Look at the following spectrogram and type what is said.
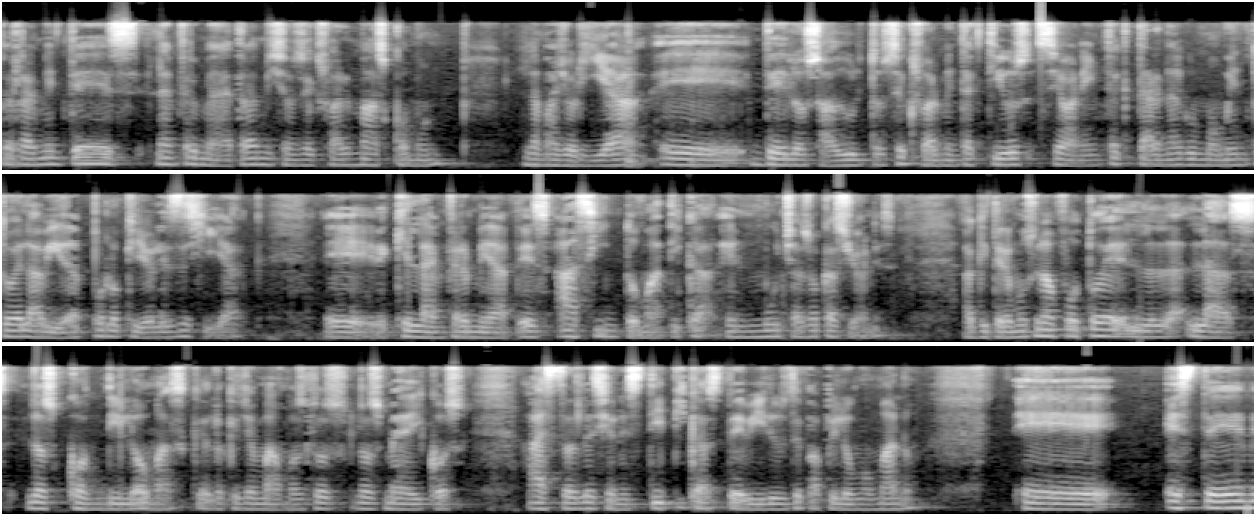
pues realmente es la enfermedad de transmisión sexual más común. La mayoría eh, de los adultos sexualmente activos se van a infectar en algún momento de la vida, por lo que yo les decía eh, que la enfermedad es asintomática en muchas ocasiones. Aquí tenemos una foto de las, los condilomas, que es lo que llamamos los, médicos a estas lesiones típicas de virus de papiloma humano. Eh, este,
